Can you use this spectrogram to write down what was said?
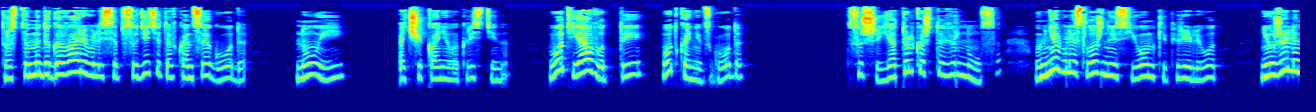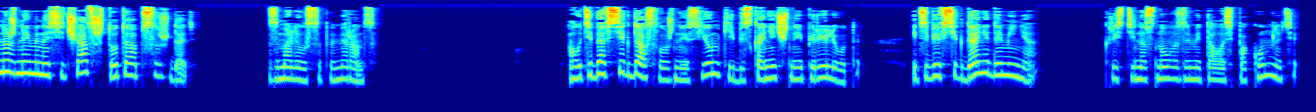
«Просто мы договаривались обсудить это в конце года. Ну и...» — отчеканила Кристина. Вот я, вот ты, вот конец года. Слушай, я только что вернулся. У меня были сложные съемки, перелет. Неужели нужно именно сейчас что-то обсуждать? Взмолился Померанцев. А у тебя всегда сложные съемки и бесконечные перелеты. И тебе всегда не до меня. Кристина снова заметалась по комнате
